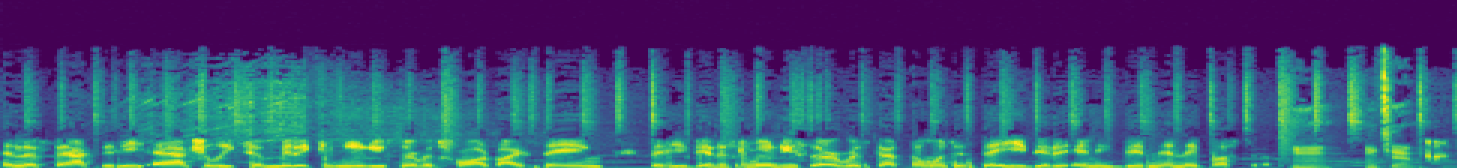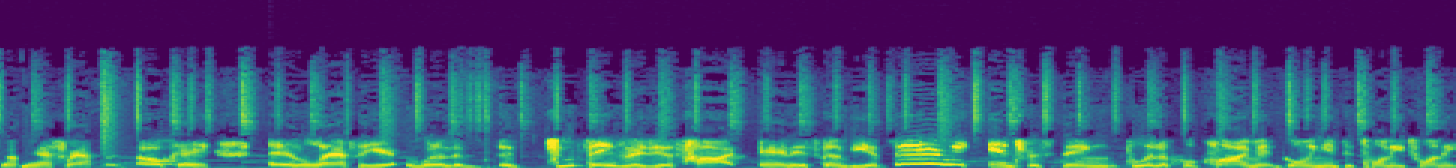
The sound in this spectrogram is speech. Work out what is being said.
and the fact that he actually committed community service fraud by saying that he did his community service, got someone to say he did it, and he didn't, and they busted him Mm, okay. dumbass rappers. Okay. And lastly, one of the uh, two things that are just hot, and it's going to be a very interesting political climate going into 2020.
